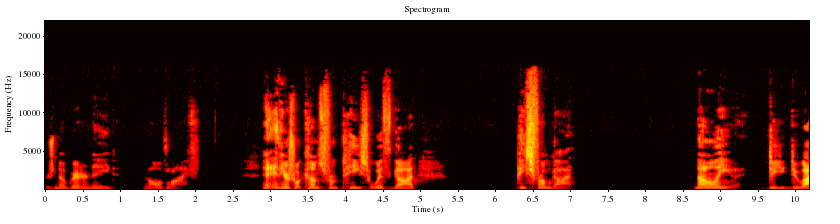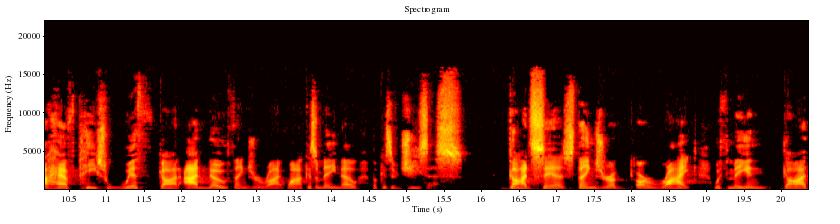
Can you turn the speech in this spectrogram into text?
there's no greater need in all of life. And here's what comes from peace with God peace from God. Not only do, you, do I have peace with God, I know things are right. Why? Because of me? No, because of Jesus. God says things are, are right with me and God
